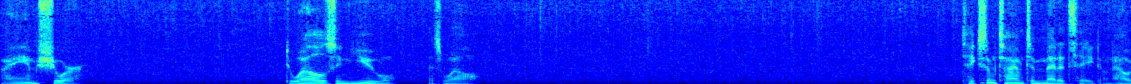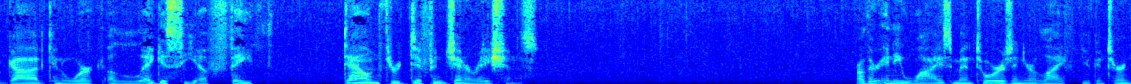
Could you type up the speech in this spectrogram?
I am sure, dwells in you as well. Take some time to meditate on how God can work a legacy of faith down through different generations. Are there any wise mentors in your life you can turn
